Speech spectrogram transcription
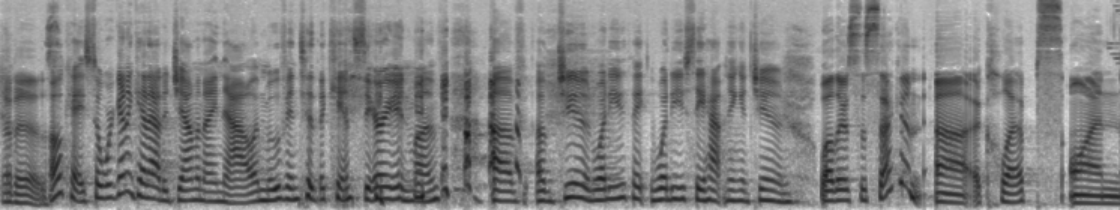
That is. Okay, so we're going to get out of Gemini now and move into the Cancerian month of, of June. What do you think? What do you see happening in June? Well, there's the second uh, eclipse on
